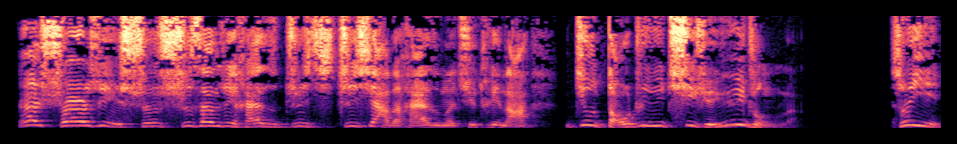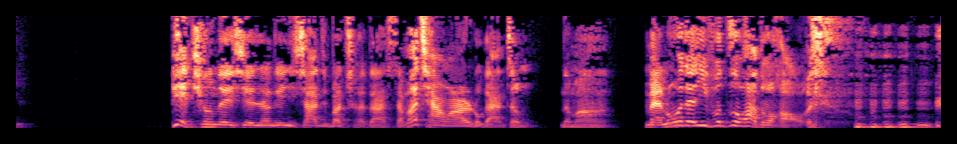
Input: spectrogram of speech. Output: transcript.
那十二岁、十十三岁孩子之之下的孩子呢，去推拿就导致于气血瘀肿了。所以，别听那些人给你瞎鸡巴扯淡，什么钱玩意儿都敢挣。那么，买罗家一幅字画多好。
